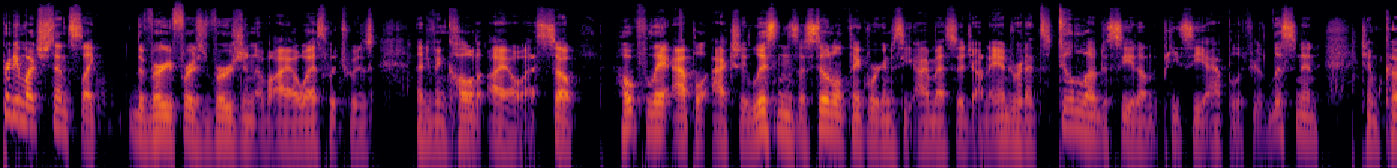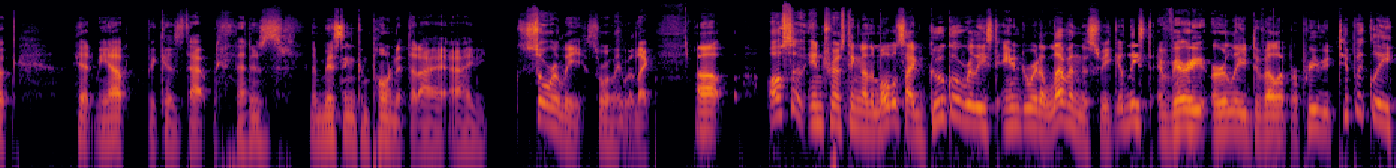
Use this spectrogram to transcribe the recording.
pretty much since like the very first version of iOS, which was not even called iOS. So hopefully Apple actually listens. I still don't think we're going to see iMessage on Android. I'd still love to see it on the PC. Apple, if you're listening, Tim Cook, hit me up because that that is the missing component that I, I sorely, sorely would like. Uh, also interesting on the mobile side, Google released Android 11 this week, at least a very early developer preview. Typically,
